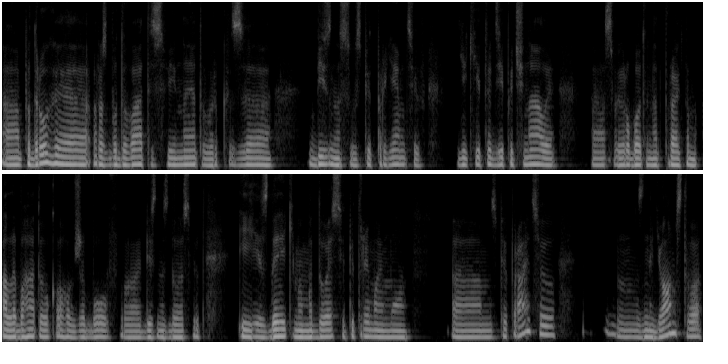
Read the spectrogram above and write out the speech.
А, по-друге, розбудувати свій нетворк з бізнесу, з підприємців, які тоді починали, свою роботу над проектом, але багато у кого вже був, бізнес-досвід. І з деякими ми досі підтримуємо, співпрацю, знайомство.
